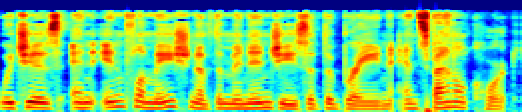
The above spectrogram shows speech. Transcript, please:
which is an inflammation of the meninges of the brain and spinal cord.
